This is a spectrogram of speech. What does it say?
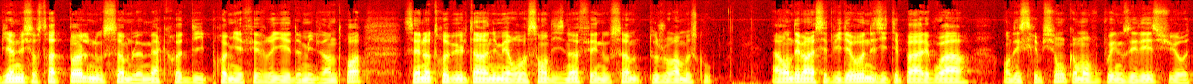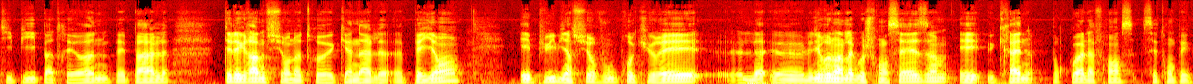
Bienvenue sur Stratpol, nous sommes le mercredi 1er février 2023. C'est notre bulletin numéro 119 et nous sommes toujours à Moscou. Avant de démarrer cette vidéo, n'hésitez pas à aller voir en description comment vous pouvez nous aider sur Tipeee, Patreon, PayPal, Telegram sur notre canal euh, payant. Et puis, bien sûr, vous procurez euh, euh, le livre noir de la gauche française et Ukraine, pourquoi la France s'est trompée.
